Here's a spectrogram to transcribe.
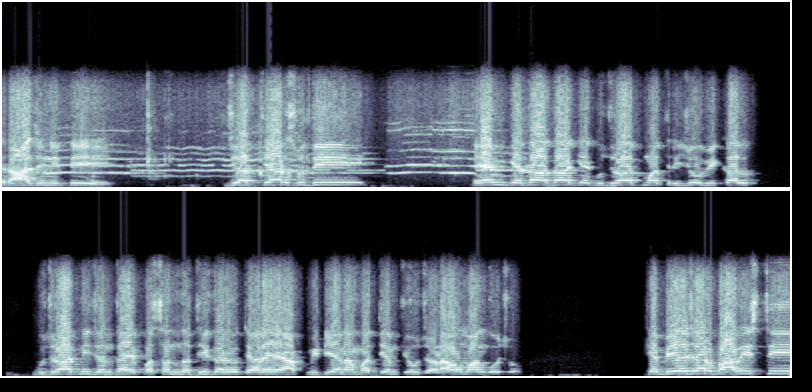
રાજનીતિ જે અત્યાર સુધી એમ કહેતા હતા કે ગુજરાતમાં ત્રીજો વિકલ્પ ગુજરાતની જનતાએ પસંદ નથી કર્યો, ત્યારે આપ મીડિયાના માધ્યમથી હું જણાવવા માંગુ છું કે બે હજાર બાવીસથી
